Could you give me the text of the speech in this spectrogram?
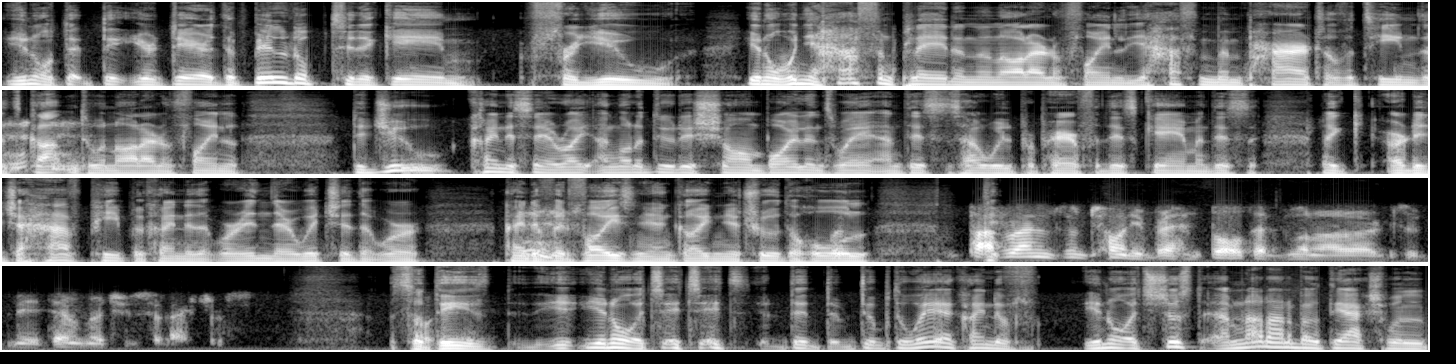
you know that, that you're there. The build up to the game for you, you know, when you haven't played in an All Ireland final, you haven't been part of a team that's mm-hmm. gotten to an All Ireland final. Did you kind of say, right, I'm going to do this Sean Boylan's way, and this is how we'll prepare for this game, and this, like, or did you have people kind of that were in there with you that were kind of advising you and guiding you through the whole? Pat Reynolds and Tony Brennan both had won All Irelands with me. They were my two selectors. So these, you, you know, it's it's it's the, the the way I kind of, you know, it's just I'm not on about the actual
